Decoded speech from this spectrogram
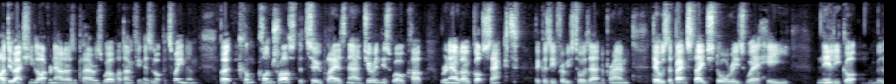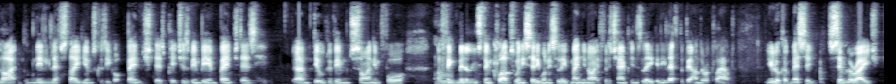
I do actually like Ronaldo as a player as well. I don't think there's a lot between them, but com- contrast the two players now during this World Cup. Ronaldo got sacked because he threw his toys out in the pram. There was the backstage stories where he nearly got like nearly left stadiums because he got benched. There's pictures of him being benched. There's um, deals with him signing for mm. I think Middle Eastern clubs when he said he wanted to leave Man United for the Champions League, and he left a bit under a cloud. You look at Messi, similar age.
